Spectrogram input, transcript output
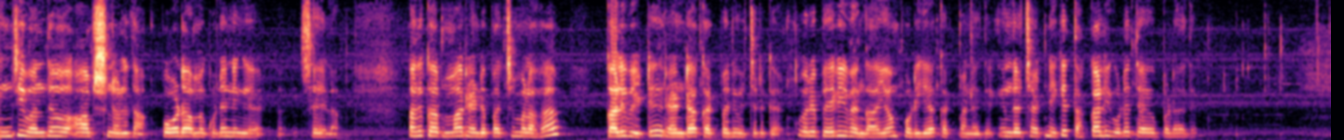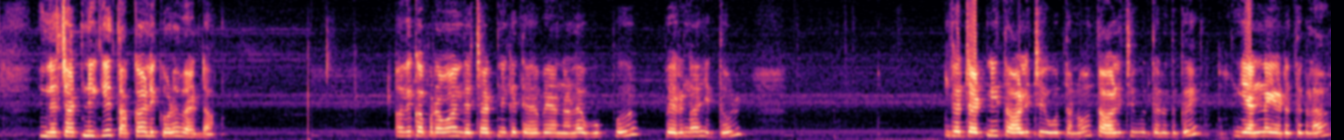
இஞ்சி வந்து ஆப்ஷனல் தான். போடாமல் கூட நீங்கள் செய்யலாம். அதுக்கப்புறமா ரெண்டு பச்சை மிளகா கழுவிட்டு ரெண்டாக கட் பண்ணி வச்சுருக்கேன். ஒரு பெரிய வெங்காயம் பொடியாக கட் பண்ணுது. இந்த சட்னிக்கு தக்காளி கூட தேவைப்படாது. இந்த சட்னிக்கு தக்காளி கூட வேண்டாம். அதுக்கப்புறமா இந்த சட்னிக்கு தேவையான அளவு உப்பு பெருங்காயத்தூள். இந்த சட்னி தாளித்து ஊற்றணும் தாளித்து ஊற்றுறதுக்கு எண்ணெய் எடுத்துக்கலாம்.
